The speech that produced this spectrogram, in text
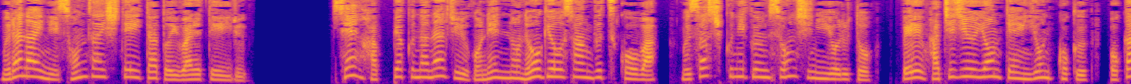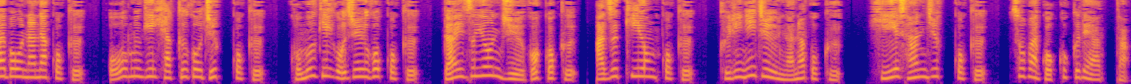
村内に存在していたと言われている。1875年の農業産物港は、武蔵国郡孫子によると、米84.4国、岡棒7国、大麦150国、小麦55国、大豆45国、小豆4国、栗27国、冷え30国、蕎麦5国であった。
